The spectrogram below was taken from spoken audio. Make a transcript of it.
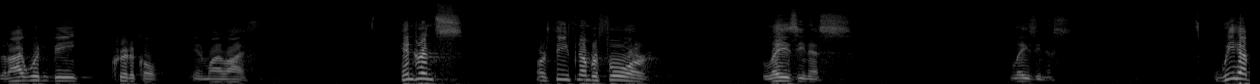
that I wouldn't be critical in my life. Hindrance or thief number four laziness. Laziness. We have,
